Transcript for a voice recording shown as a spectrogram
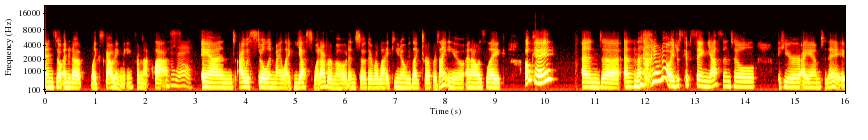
and so ended up like scouting me from that class. Oh wow! And I was still in my like yes whatever mode, and so they were like, you know, we'd like to represent you, and I was like, okay. And uh, and then I don't know, I just kept saying yes until here I am today.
